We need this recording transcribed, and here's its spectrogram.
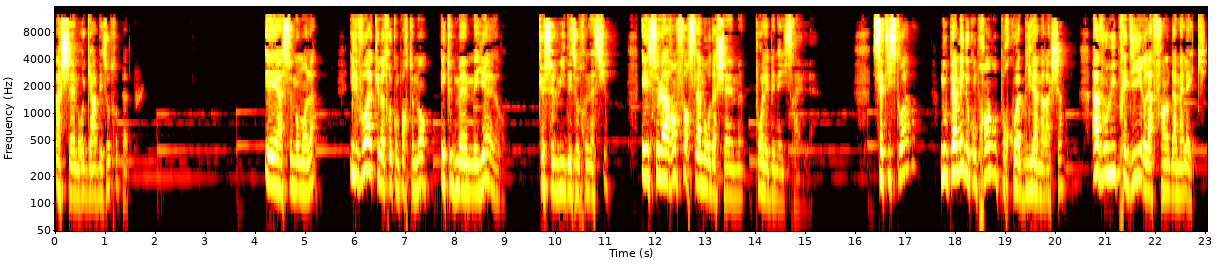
Hachem regarde les autres peuples. Et à ce moment-là, il voit que notre comportement est tout de même meilleur que celui des autres nations, et cela renforce l'amour d'Hachem pour les béné Israël. Cette histoire nous permet de comprendre pourquoi Bilam Aracha a voulu prédire la fin d'Amalek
